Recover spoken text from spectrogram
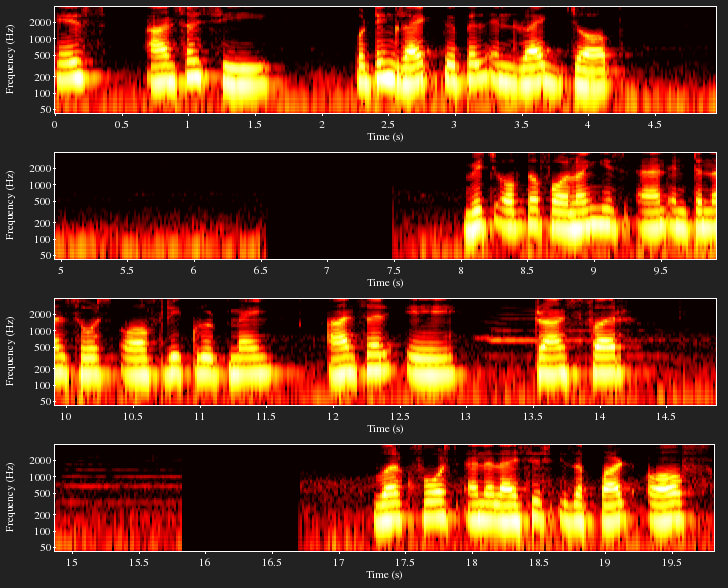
is answer C. Putting right people in right job. Which of the following is an internal source of recruitment? Answer A. Transfer. Workforce analysis is a part of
